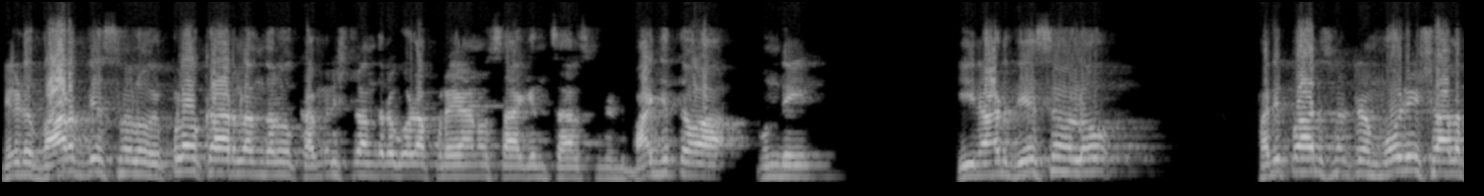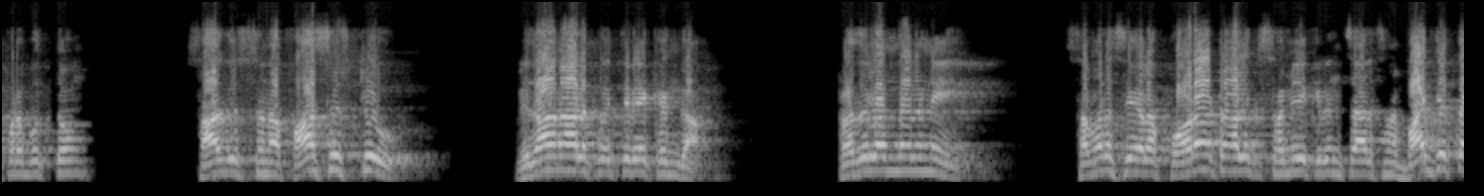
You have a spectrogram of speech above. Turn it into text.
నేడు భారతదేశంలో విప్లవకారులందరూ కమ్యూనిస్టులందరూ కూడా ప్రయాణం సాగించాల్సిన బాధ్యత ఉంది. ఈనాడు దేశంలో పరిపాలిస్తున్న మోడీ షాల ప్రభుత్వం సాగిస్తున్న ఫాసిస్టు విధానాలకు వ్యతిరేకంగా ప్రజలందరినీ సమరశీల పోరాటాలకు సమీకరించాల్సిన బాధ్యత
